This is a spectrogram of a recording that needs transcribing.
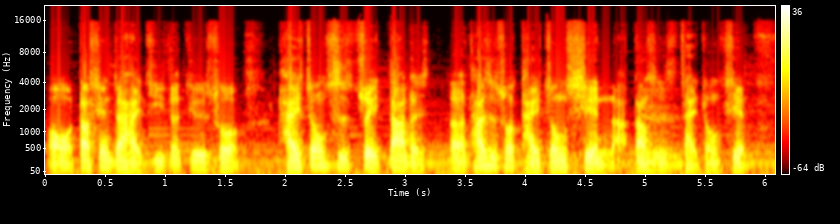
哦，到现在还记得，就是说。台中市最大的，呃，他是说台中县呐，当时是台中县、嗯、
